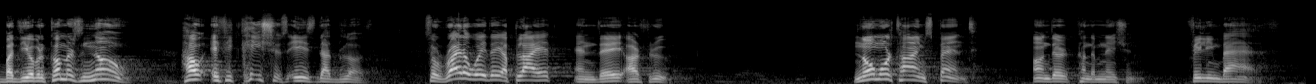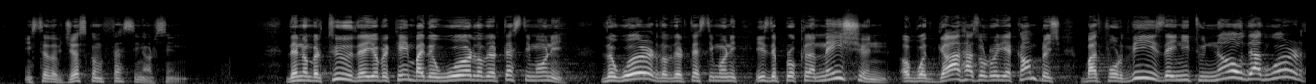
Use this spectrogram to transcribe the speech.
But the overcomers know how efficacious is that blood. So right away they apply it and they are through. No more time spent under condemnation, feeling bad, instead of just confessing our sin. Then, number two, they overcame by the word of their testimony. The word of their testimony is the proclamation of what God has already accomplished. But for these, they need to know that word,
